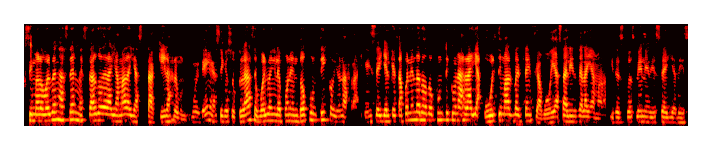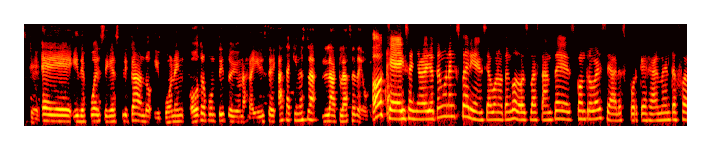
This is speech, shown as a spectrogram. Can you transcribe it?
si me lo vuelven a hacer, me salgo de la llamada y hasta aquí la reunión. Muy bien, así que su clase vuelven y le ponen dos punticos y una raya. dice, y el que está poniendo los dos punticos y una raya, última advertencia, voy a salir de la llamada. Y después viene y dice ella, dice que, eh, y después sigue explicando y ponen otro puntito y una raya. Y dice, hasta aquí nuestra la clase de hoy. Ok, señores, yo tengo una experiencia, bueno, tengo dos bastantes controversiales porque realmente fue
